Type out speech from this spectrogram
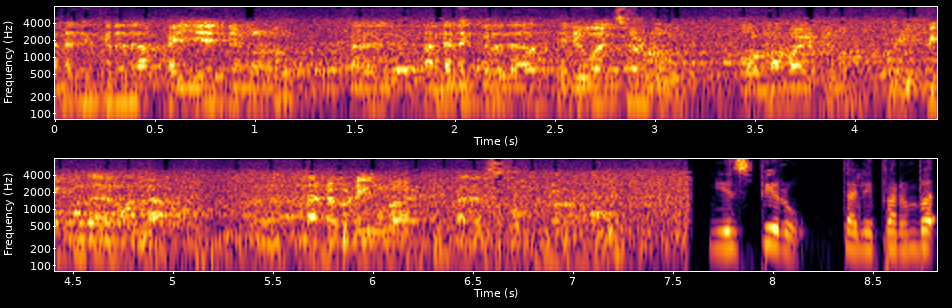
അനധികൃത കയ്യേറ്റങ്ങളും അനധികൃത തെരുവച്ചടവും പൂർണമായിട്ടും ഒഴിപ്പിക്കുന്നതിനുള്ള നടപടികളുമായിട്ട് നഗരസഭ മുന്നോട്ട് പോകും. News bureau Taliparamba.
